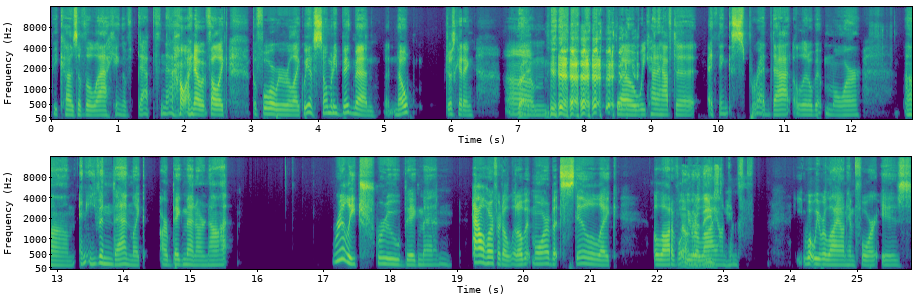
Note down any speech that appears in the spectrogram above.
because of the lacking of depth now. I know it felt like before we were like, "We have so many big men." But nope, just kidding. right. Um, so we kinda have to, I think, spread that a little bit more. Um, and even then, like, our big men are not really true big men. Al Horford a little bit more, but still, like, a lot of what no, we they're rely these on him what we rely on him for is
